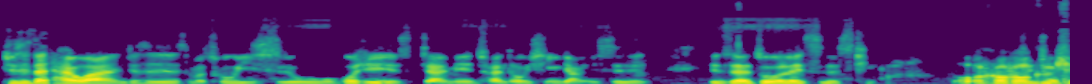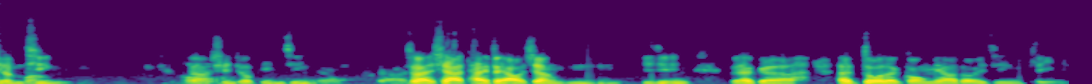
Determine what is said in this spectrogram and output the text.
就是在台湾，就是什么初一十五，我过去也是家里面传统信仰也是也是在做类似的事情，哦，好好平静，啊，寻求平静的，对啊，虽然现在台北好像嗯已经那个很多的宫庙都已经零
